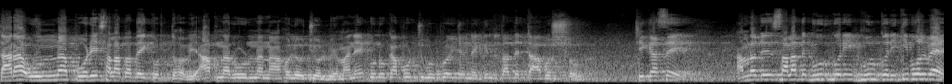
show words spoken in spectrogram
তারা ওড়না পরে সালাত আদায় করতে হবে। আপনার ওড়না না হলেও চলবে। মানে কোনো কাপড় চুপড় প্রয়োজন নেই, কিন্তু তাদেরটা আবশ্যক। ঠিক আছে? আমরা যদি সালাতে ভুল করি ভুল করি, কি বলবেন?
